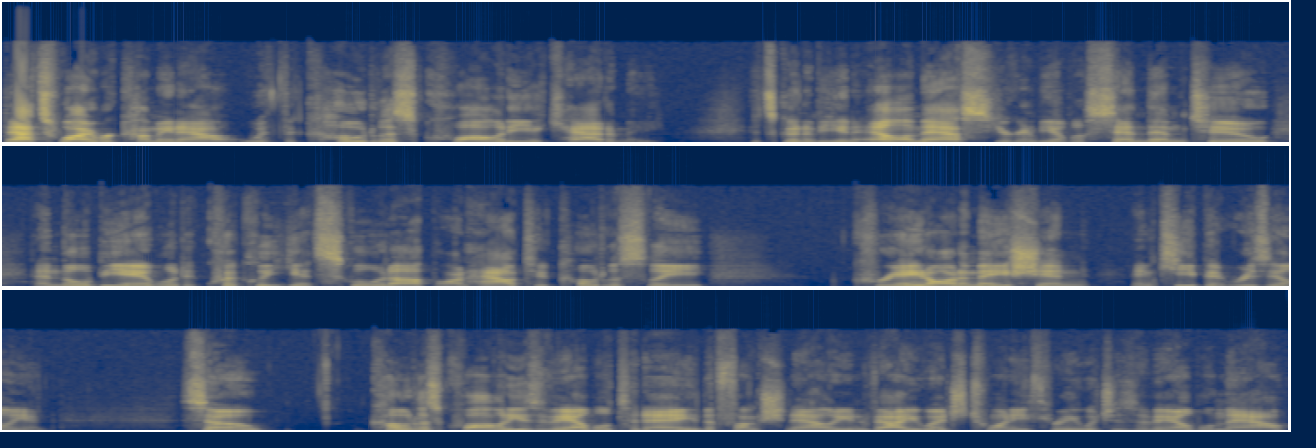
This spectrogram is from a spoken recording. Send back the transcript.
That's why we're coming out with the Codeless Quality Academy. It's going to be an LMS you're going to be able to send them to, and they'll be able to quickly get schooled up on how to codelessly create automation and keep it resilient. So Codeless Quality is available today, the functionality in ValueEdge 23, which is available now,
